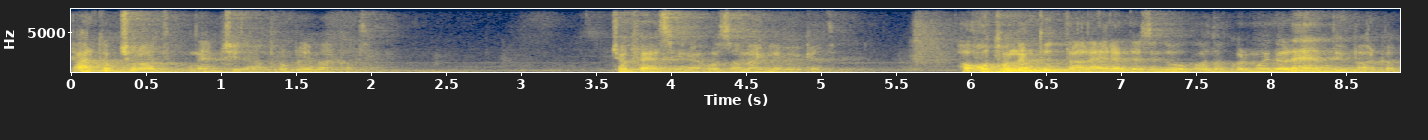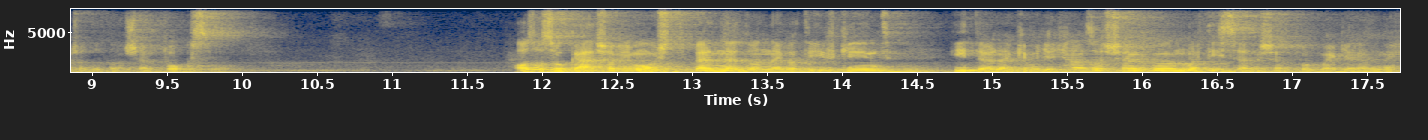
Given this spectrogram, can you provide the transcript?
párkapcsolat nem csinál problémákat. Csak felszínre hozza a meglevőket. Ha otthon nem tudtál elrendezni dolgokat, akkor majd a lehető párkapcsolatban sem fogsz. Az a szokás, ami most benned van negatívként, hidd el nekem, hogy egy házasságban majd tízszeresen fog megjelenni.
